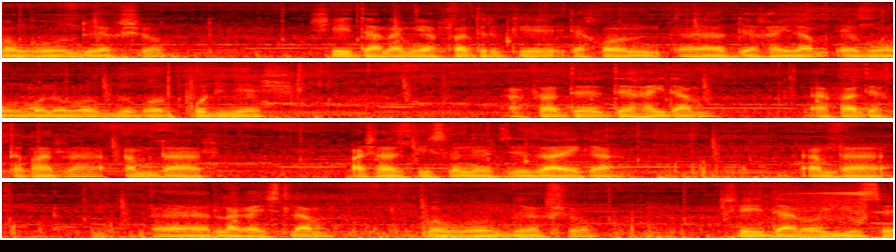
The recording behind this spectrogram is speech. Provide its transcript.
বঙ্গবন্ধু একশো। সেই ধান আমি আপনাদেরকে এখন দেখাইলাম এবং মনোমুগ্ধকর পরিবেশ আপনাদের দেখাইলাম। আপনারা দেখতে পাররা, আমরা বাসার পিছনের যে জায়গা, আমরা লাগাইছিলাম বঙ্গবন্ধু একশো। সেই ধান হয়ে গেছে।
